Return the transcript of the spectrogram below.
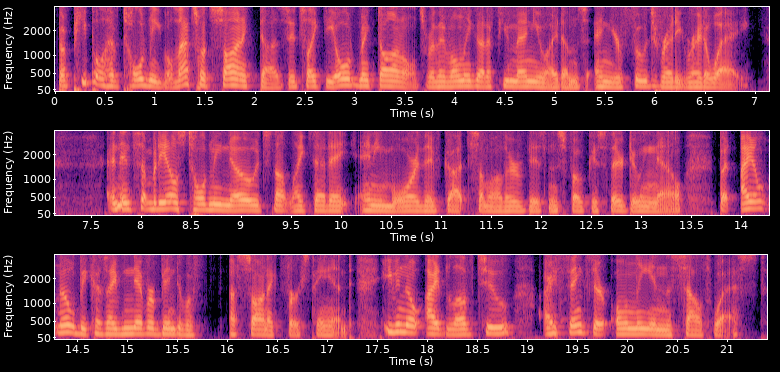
but people have told me, well, that's what Sonic does. It's like the old McDonald's where they've only got a few menu items and your food's ready right away. And then somebody else told me, no, it's not like that anymore. They've got some other business focus they're doing now. But I don't know because I've never been to a, a Sonic firsthand. Even though I'd love to, I think they're only in the Southwest.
